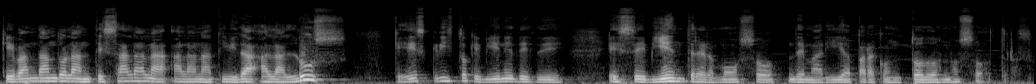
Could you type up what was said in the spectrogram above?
que van dando la antesala a la, a la natividad, a la luz que es Cristo que viene desde ese vientre hermoso de María para con todos nosotros.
